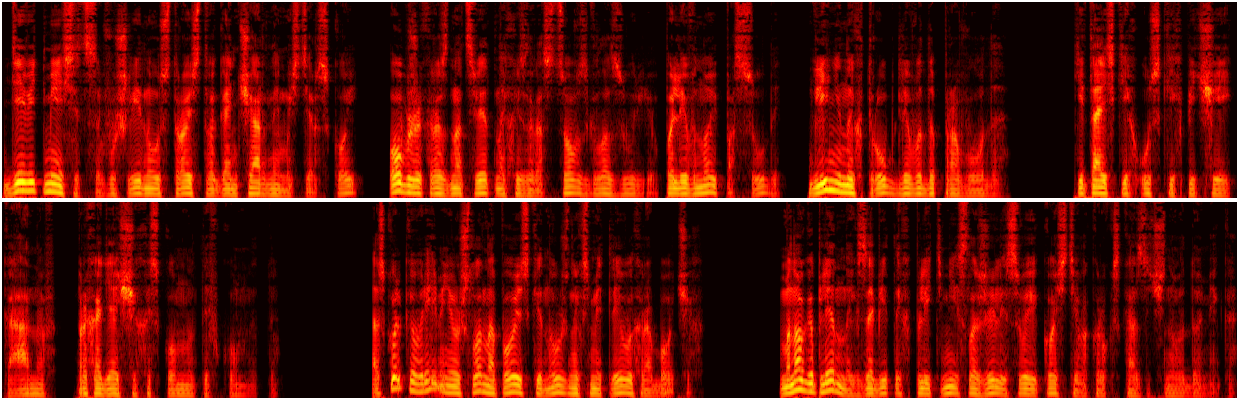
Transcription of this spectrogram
Девять месяцев ушли на устройство гончарной мастерской, обжиг разноцветных изразцов с глазурью, поливной посуды, глиняных труб для водопровода, китайских узких печей канов, проходящих из комнаты в комнату. А сколько времени ушло на поиски нужных сметливых рабочих? Много пленных, забитых плетьми, сложили свои кости вокруг сказочного домика.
